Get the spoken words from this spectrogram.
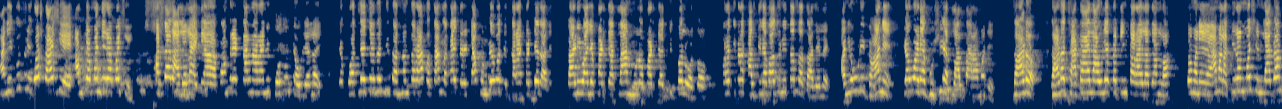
आणि दुसरी गोष्ट अशी आहे आमच्या मंदिरापाशी खड्डा झालेला आहे. त्या कॉन्क्रीट करणाऱ्यांनी खोदून ठेवलेलं आहे. त्या खोदल्याच्या नंतर नंतर असं चांगलं काहीतरी टाकून व्यवस्थित करा खड्डे झाले. गाडीवाले पडतात लहान मुलं पडतात चिखल होतं. परत तिकडे खालतील्या बाजूने तसंच झालेलं आहे. आणि एवढी घाण आहे. एवढ्या घुशी आहेत लाल तारामध्ये. झाड झाड छाटायला लावले कटिंग करायला त्यांना. तो म्हणे आम्हाला किरण मशीन लागल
